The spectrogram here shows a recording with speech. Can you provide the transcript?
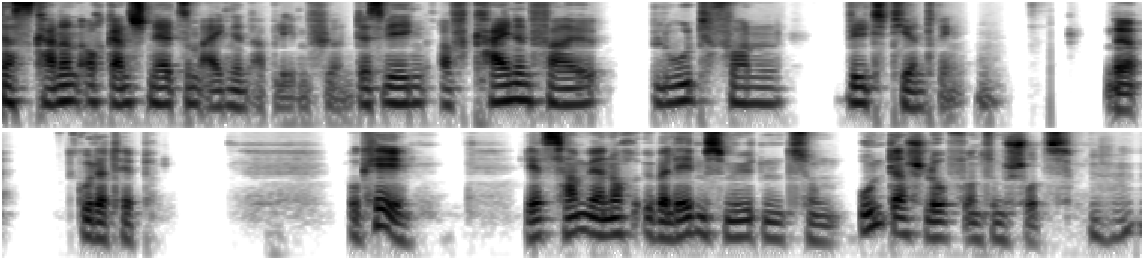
das kann dann auch ganz schnell zum eigenen Ableben führen. Deswegen auf keinen Fall Blut von Wildtieren trinken. Ja, guter Tipp. Okay, jetzt haben wir noch Überlebensmythen zum Unterschlupf und zum Schutz. Mhm.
